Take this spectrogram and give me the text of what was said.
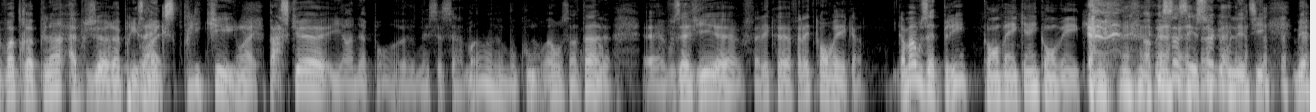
votre plan à plusieurs reprises, à expliquer. Ouais. Parce qu'il n'y en a pas euh, nécessairement beaucoup, Non. hein, on s'entend. Euh, vous aviez, il fallait, que- fallait être convaincant. Comment vous êtes pris? Convaincant et convaincu. Ah, ben ça, c'est sûr que vous l'étiez. Mais,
